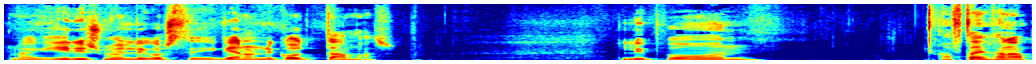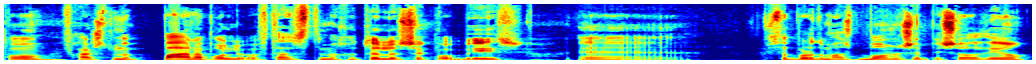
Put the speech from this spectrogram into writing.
Να γυρίσουμε λίγο στην κανονικότητά μας. Λοιπόν, αυτά είχα να πω. Ευχαριστούμε πάρα πολύ που φτάσατε μέχρι το τέλος της εκπομπής. Ε, στο πρώτο μας bonus επεισόδιο.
